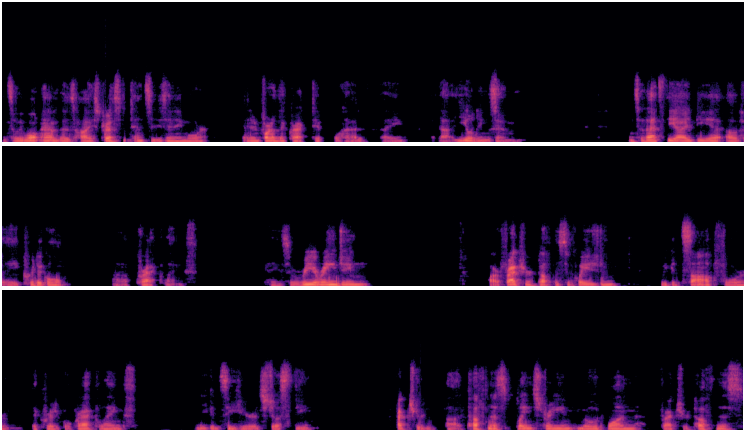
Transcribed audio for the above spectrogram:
and so we won't have those high stress intensities anymore. And in front of the crack tip, we'll have a, a yielding zone. And so that's the idea of a critical uh, crack length. Okay, so rearranging our fracture toughness equation, we could solve for the critical crack length. And you can see here it's just the fracture uh, toughness, plane strain, mode one fracture toughness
